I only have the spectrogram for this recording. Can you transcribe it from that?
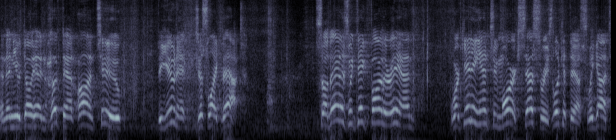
And then you would go ahead and hook that onto the unit, just like that. So then as we dig farther in, we're getting into more accessories. Look at this. We got,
